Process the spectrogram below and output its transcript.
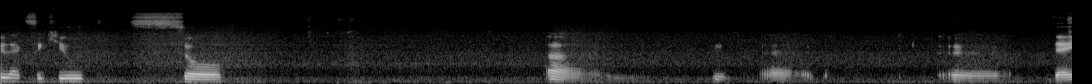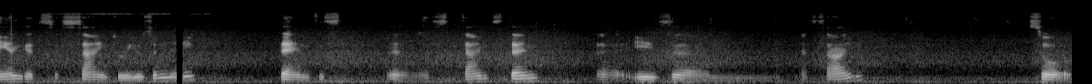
will execute. So uh, uh, Diane gets assigned to username then this uh, timestamp uh, is um, assigned. So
